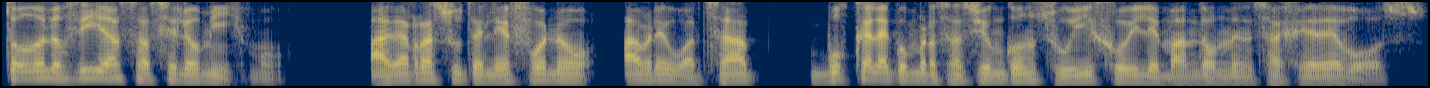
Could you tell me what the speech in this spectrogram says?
Todos los días hace lo mismo. Agarra su teléfono, abre WhatsApp, busca la conversación con su hijo y le manda un mensaje de voz.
